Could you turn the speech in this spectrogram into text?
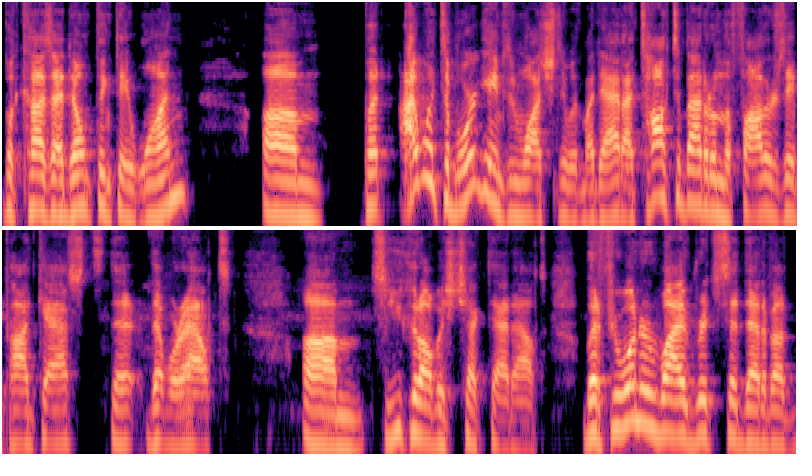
because I don't think they won. Um, but I went to more games in Washington with my dad. I talked about it on the Father's Day podcast that, that were out. Um, so you could always check that out. But if you're wondering why Rich said that about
